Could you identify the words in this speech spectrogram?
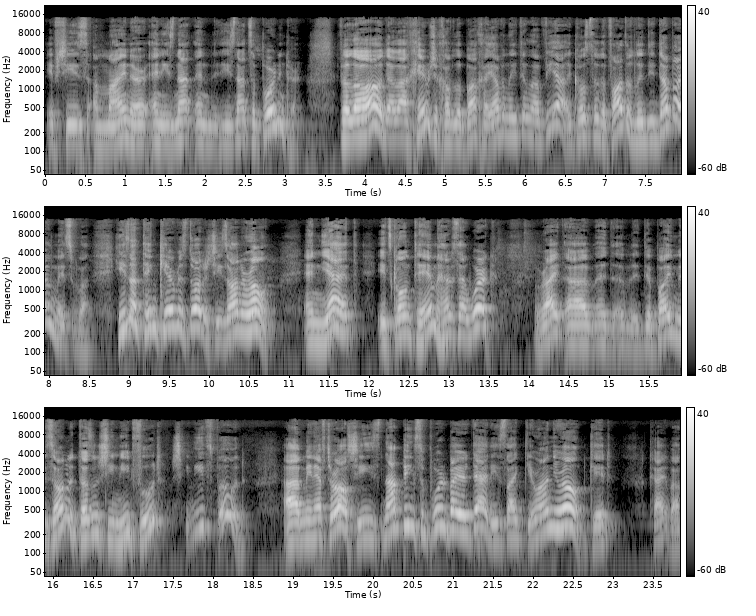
if she's a minor and he's not and he's not supporting her? It goes to the father. He's not taking care of his daughter. She's on her own, and yet it's going to him. How does that work? Right? Uh, the boy mizona doesn't she need food? She needs food. I mean, after all, she's not being supported by her dad. He's like, you're on your own, kid. Okay. A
